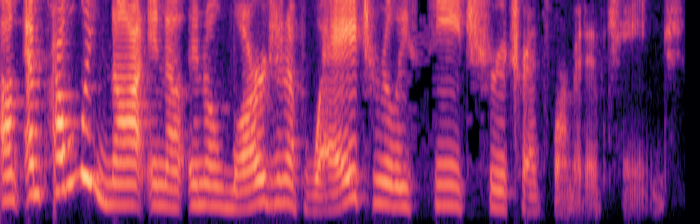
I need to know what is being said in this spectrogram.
um, and probably not in a, in a large enough way to really see true transformative change.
